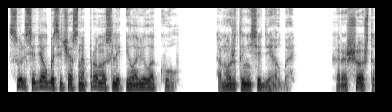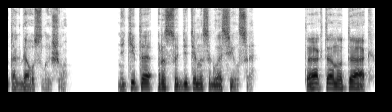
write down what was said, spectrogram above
Суль сидел бы сейчас на промысле и ловил акул. А может, и не сидел бы. Хорошо, что тогда услышал. Никита рассудительно согласился. Так-то оно так.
